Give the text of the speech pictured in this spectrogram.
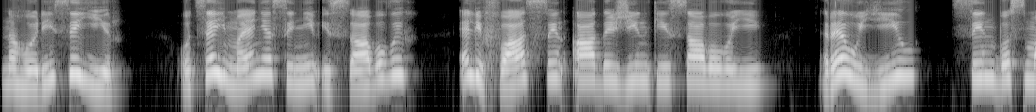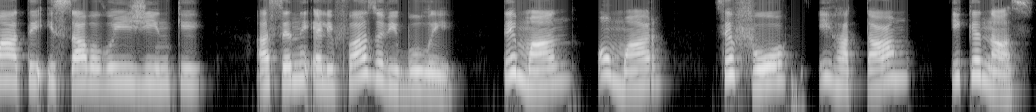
на горі Сеїр. Оце ймення синів Ісавових, Еліфаз, син Ади, жінки Ісавової, Реуїл, син Босмати Ісавової жінки, а сини Еліфазові були Теман, Омар, Цефо, і Гатам, і Кенас.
